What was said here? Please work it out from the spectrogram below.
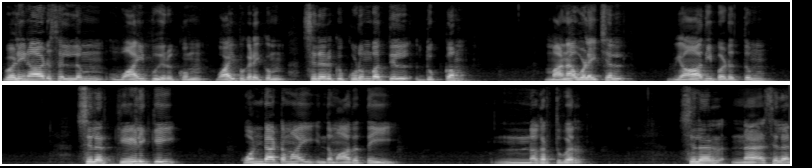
வெளிநாடு செல்லும் வாய்ப்பு இருக்கும். வாய்ப்பு கிடைக்கும். சிலருக்கு குடும்பத்தில் துக்கம் மன உளைச்சல் வியாதிப்படுத்தும் சிலர் கேளிக்கை கொண்டாட்டமாய் இந்த மாதத்தை நகர்த்துவர். சிலர் ந சில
